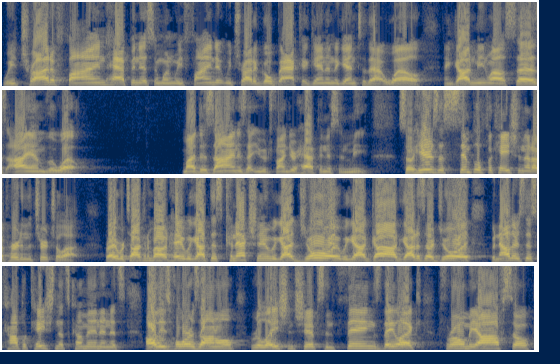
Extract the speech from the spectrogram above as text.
We try to find happiness, and when we find it, we try to go back again and again to that well. And God, meanwhile, says, I am the well. My design is that you would find your happiness in me. So here's a simplification that I've heard in the church a lot. Right? We're talking about, hey, we got this connection, we got joy, we got God, God is our joy, but now there's this complication that's come in and it's all these horizontal relationships and things, they like throw me off. So,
